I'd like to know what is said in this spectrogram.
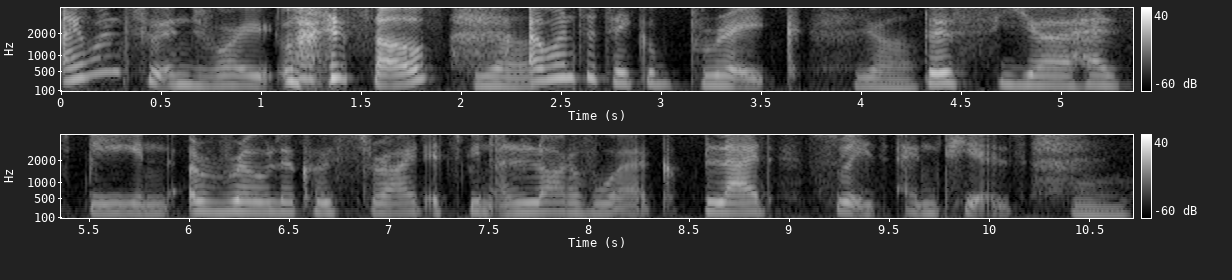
I want to enjoy myself. Yeah. I want to take a break. Yeah. This year has been a roller coaster ride. It's been a lot of work, blood, sweat, and tears. Mm.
